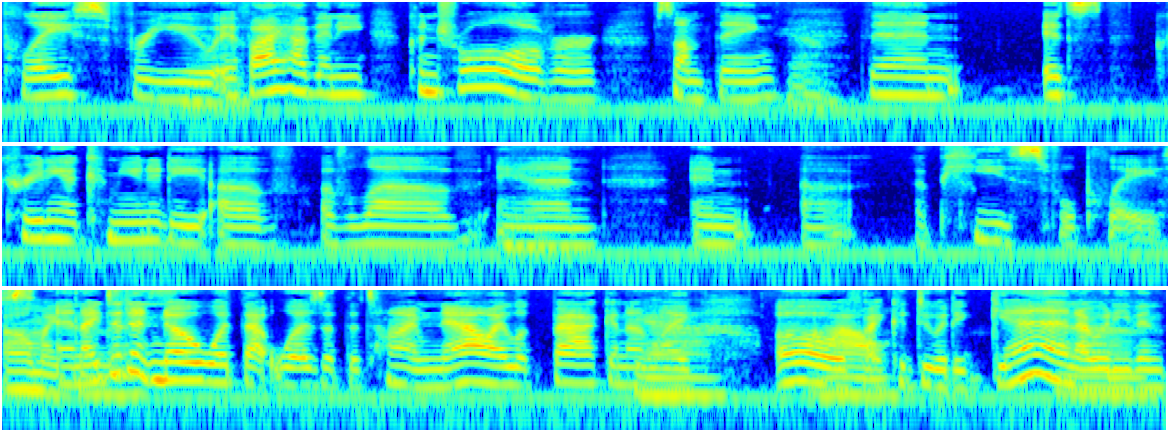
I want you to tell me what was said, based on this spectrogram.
place for you. If I have any control over something, then it's creating a community of of love Yeah. and and uh, a peaceful place. Oh, my and I didn't know what that was at the time. Now I look back and I'm yeah. like, oh, if I could do it again, I would even.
